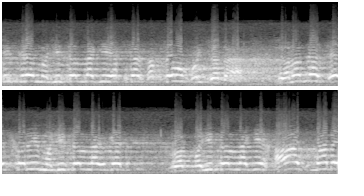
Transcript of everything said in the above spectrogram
ভিতরে মসজিদর লাগি একটা শব্দও হইছ না। জনজা শেষ করি মসজিদর লাগে, মসজিদর লাগি হাত মানে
